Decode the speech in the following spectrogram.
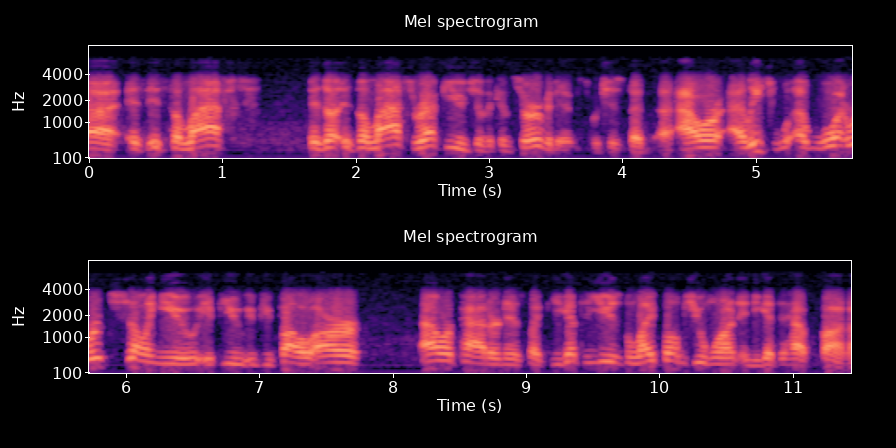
uh, is, is the last is, a, is the last refuge of the conservatives, which is that our at least what we're selling you if you if you follow our our pattern is like you get to use the light bulbs you want and you get to have fun.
